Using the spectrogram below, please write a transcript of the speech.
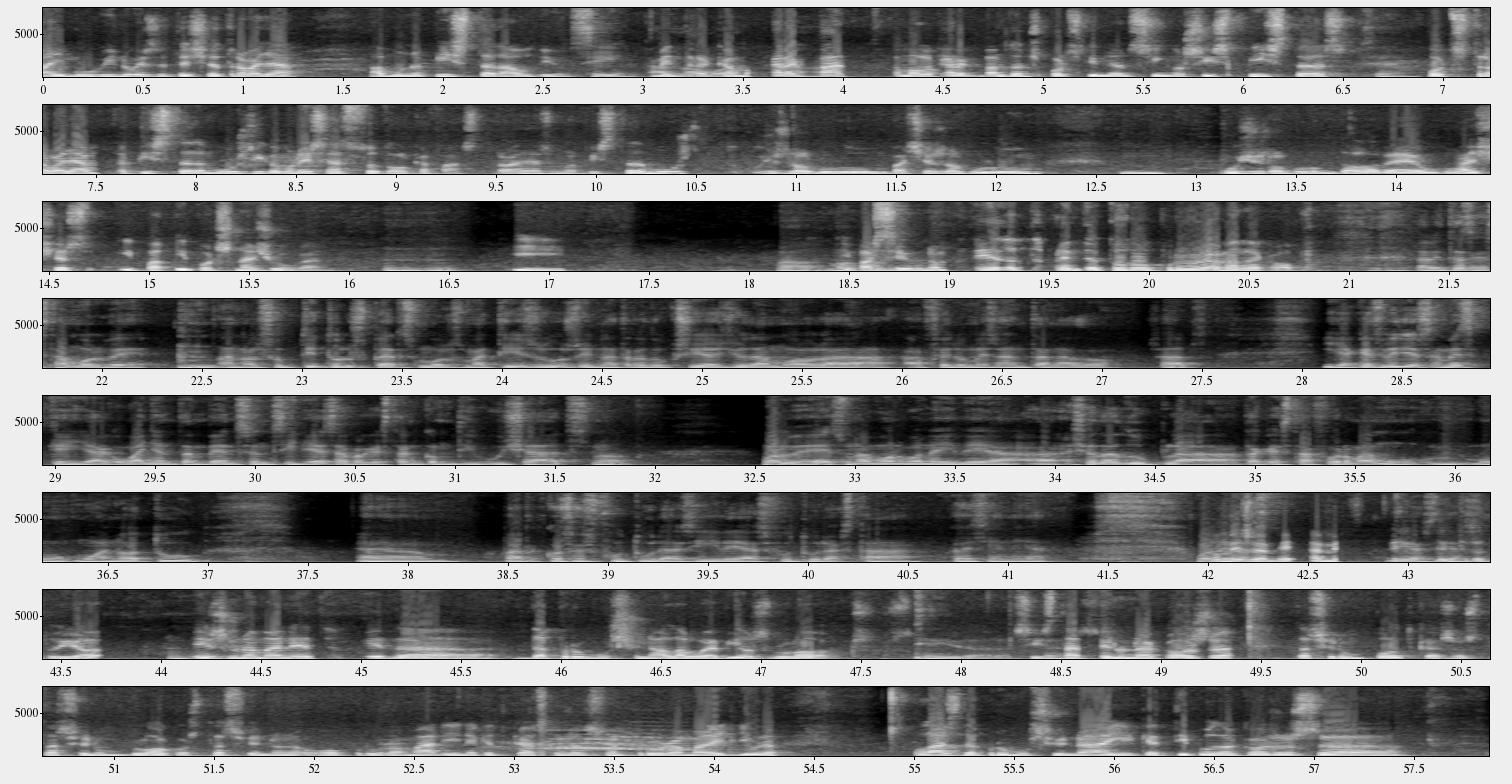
l'iMovie només et deixa treballar amb una pista d'àudio. Sí, Mentre que amb el GarageBand, amb el GarageBand doncs, pots tindre 5 o 6 pistes, Sí. pots treballar amb una pista de música, on saps tot el que fas. Treballes amb una pista de música, puges el volum, baixes el volum, mm, puges el volum de la veu, baixes i, i pots anar jugant. Uh -huh. I, oh, i va ser una manera d'aprendre tot el programa de cop. La veritat és que està molt bé. En els subtítols perds molts matisos i la traducció ajuda molt a, a fer-ho més entenedor, saps? I aquests vídeos, a més, que ja guanyen també en senzillesa perquè estan com dibuixats, no? Molt bé, és una molt bona idea. Això de doblar d'aquesta forma m'ho- anoto eh, per coses futures i idees futures. Està, està genial. A més, a més, a més Digues, digues. entre tu i jo, és una manera també de, de promocionar la web i els blogs. O sigui, Sí. si estàs fent una cosa, estàs fent un podcast, o estàs fent un blog, o estàs fent o programari, en aquest cas que nosaltres fem programari lliure, l'has de promocionar i aquest tipus de coses eh,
